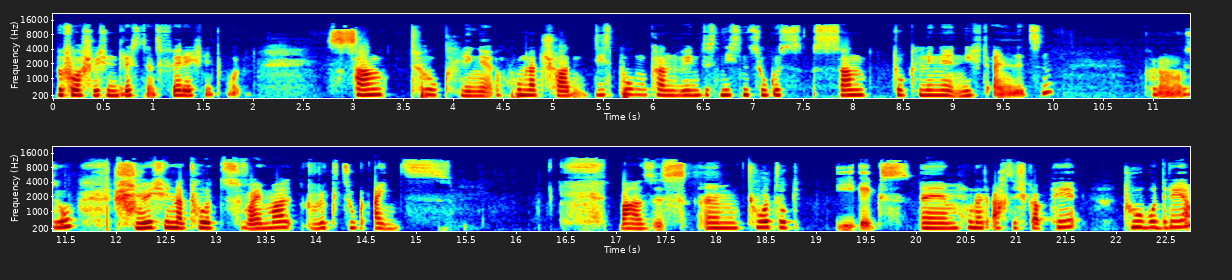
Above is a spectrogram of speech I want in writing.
bevor Resistenz verrechnet wurden. Sancto-Klinge 100 Schaden. Dies Pokémon kann während des nächsten Zuges Sancto-Klinge nicht einsetzen. Keine so. Schwäche Natur zweimal, Rückzug 1. Basis. Ähm, Turtok EX. Ähm, 180 KP. Turbodreher.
